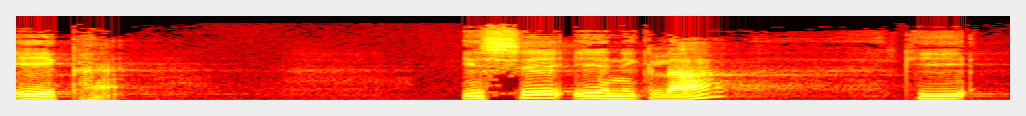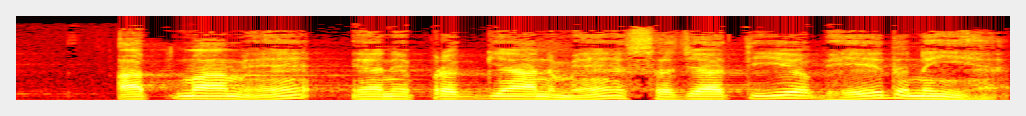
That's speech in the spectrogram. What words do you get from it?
एक है। इससे ये निकला कि आत्मा में, यानी प्रज्ञान में सजातीय भेद नहीं है।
